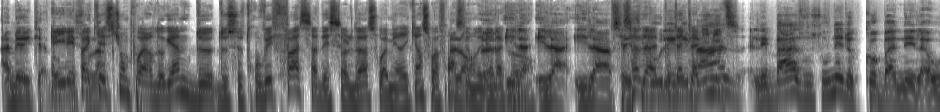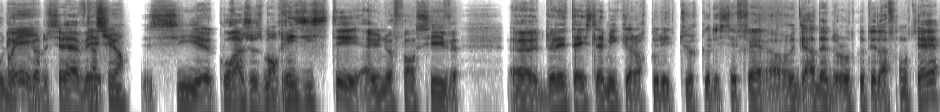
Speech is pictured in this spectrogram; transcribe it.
américains. Donc, et il n'est pas question pour Erdogan de, de, se trouver face à des soldats soit américains, soit français, Alors, on est bien d'accord. Il a, il a, il a fait, ça, si les, la bases, limite. les bases, vous vous souvenez de Kobané, là où les oui, de Syrie avaient si courageusement résisté à une offensive euh, de l'État islamique alors que les Turcs les Séfers regardaient de l'autre côté de la frontière.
